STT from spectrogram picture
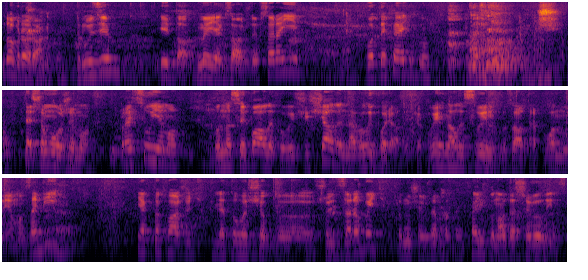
Доброго ранку, друзі. І так, ми, як завжди, в сараї, потихеньку, те, що, те, що можемо, працюємо, понасипали, повичищали, навели порядочок. Вигнали свинку, завтра плануємо забій, як то кажуть, для того, щоб е, щось заробити, тому що вже потихеньку треба шевелитися.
